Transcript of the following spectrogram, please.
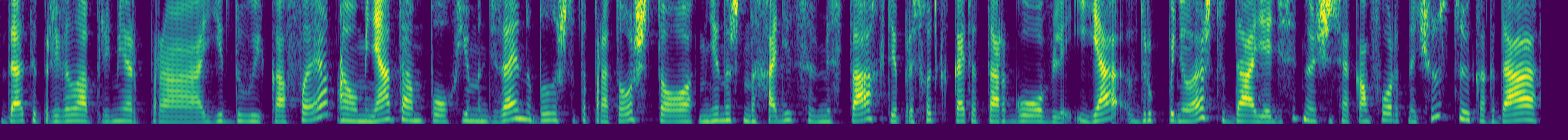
да, ты привела пример про еду и кафе, а у меня там по human дизайну было что-то про то, что мне нужно находиться в местах, где происходит какая-то торговля. И я вдруг поняла, что да, я действительно очень себя комфортно чувствую, когда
